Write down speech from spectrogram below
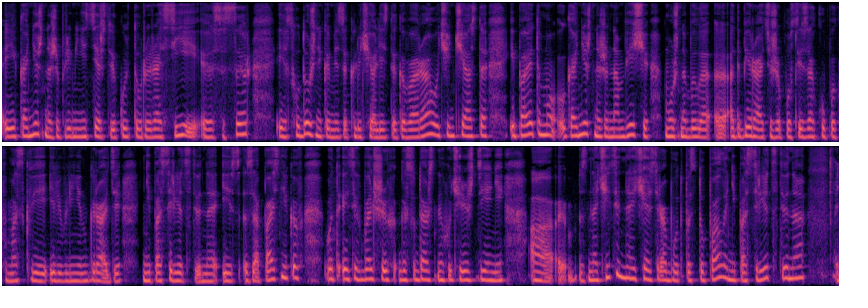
и, конечно же, при Министерстве культуры России, СССР. И с художниками заключались договора очень часто. И поэтому, конечно же, нам вещи можно было э, отбирать уже после закупок в Москве или в Ленинграде непосредственно из запасников вот этих больших государственных учреждений. А э, значительная часть работ поступала непосредственно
